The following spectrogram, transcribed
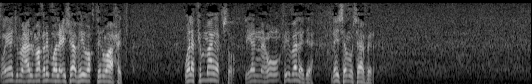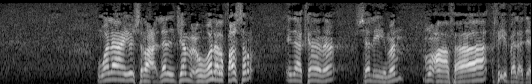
ويجمع المغرب والعشاء في وقت واحد. ولكن ما يقصر لأنه في بلده ليس مسافر. ولا يشرع لا الجمع ولا القصر إذا كان سليما معافى في بلده.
